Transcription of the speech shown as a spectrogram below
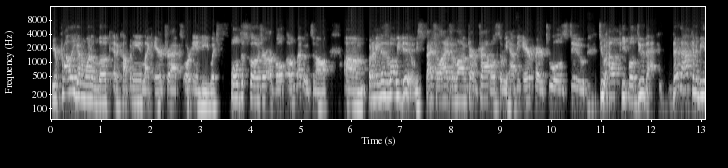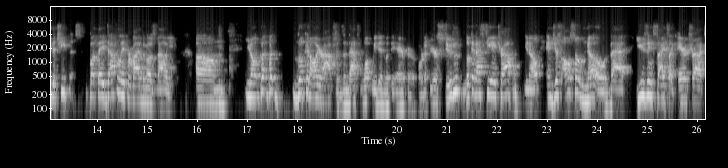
you're probably going to want to look at a company like AirTreks or Indie, which, full disclosure, are both owned by Boots and all. Um, but I mean, this is what we do. We specialize in long-term travel, so we have the airfare tools to to help people do that. They're not going to be the cheapest, but they definitely provide the most value. Um, you know, but but look at all your options. And that's what we did with the airfare report. If you're a student, look at STA travel, you know, and just also know that using sites like AirTreks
